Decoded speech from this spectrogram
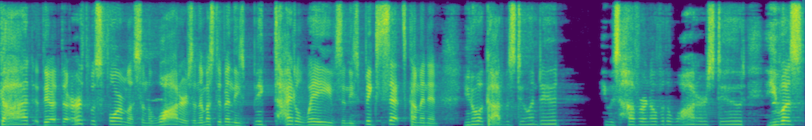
God, the, the earth was formless and the waters, and there must have been these big tidal waves and these big sets coming in. You know what God was doing, dude? He was hovering over the waters, dude. He was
